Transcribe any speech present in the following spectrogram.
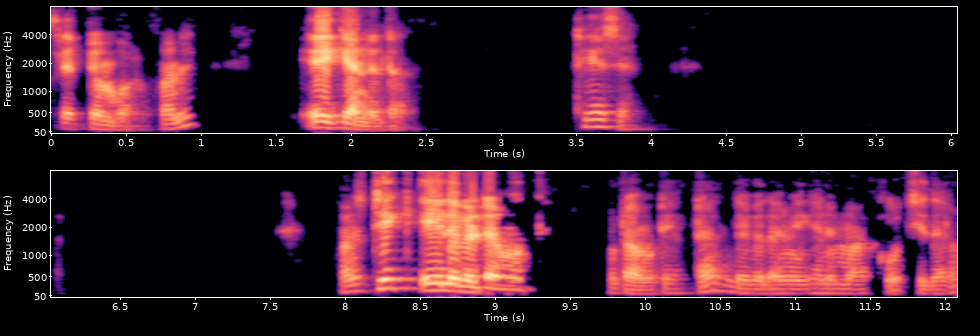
সেপ্টেম্বর মানে এই ক্যান্ডেলটা ঠিক আছে? মানে ঠিক এই লেভেলটার মধ্যে। মোটামুটি একটা লেভেল আমি এখানে মার্ক করছি, ধরো।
